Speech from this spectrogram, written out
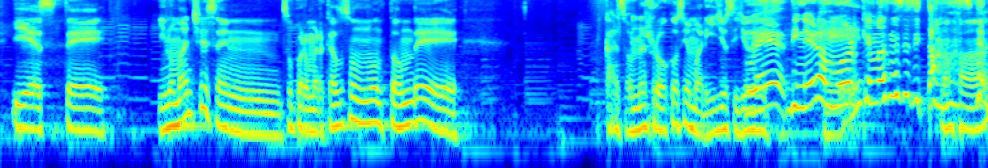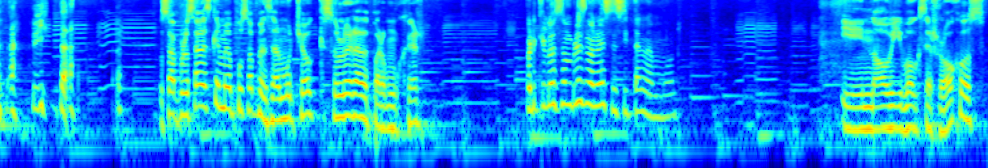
y este y no manches, en supermercados son un montón de calzones rojos y amarillos. Y yo de. Dinero, amor, ¿qué más necesitamos en la vida? O sea, pero ¿sabes qué me puso a pensar mucho? Que solo era para mujer. Porque los hombres no necesitan amor. Y no vi boxes rojos.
